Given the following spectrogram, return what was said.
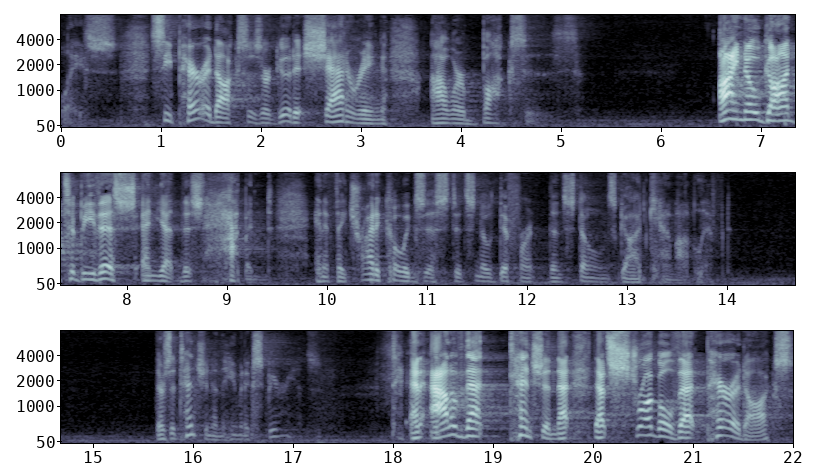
place. See, paradoxes are good at shattering our boxes. I know God to be this, and yet this happened. And if they try to coexist, it's no different than stones God cannot lift. There's a tension in the human experience. And out of that tension, that, that struggle, that paradox,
